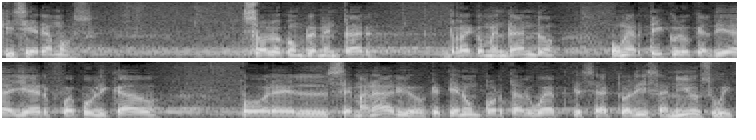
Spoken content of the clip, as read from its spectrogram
Quisiéramos solo complementar recomendando un artículo que el día de ayer fue publicado por el semanario que tiene un portal web que se actualiza, Newsweek,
